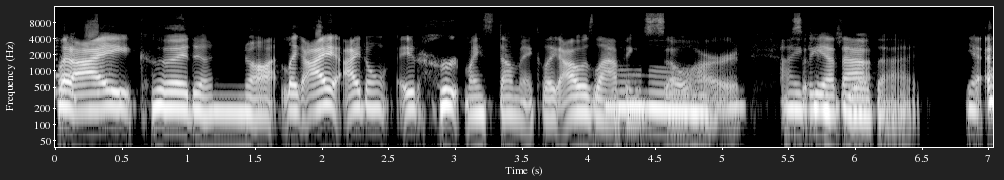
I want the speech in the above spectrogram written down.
but i could not like i i don't it hurt my stomach like i was laughing so Oh, hard I So, yeah, feel that- that. yeah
